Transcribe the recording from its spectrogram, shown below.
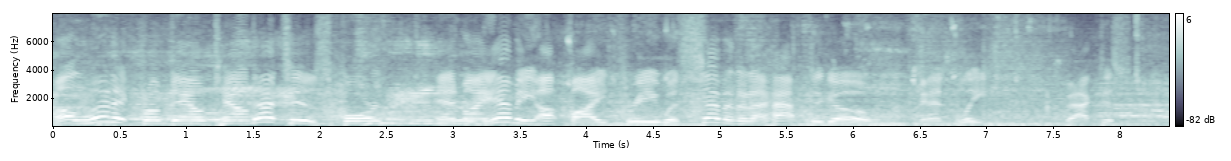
Olynyk from downtown. That's his fourth. And Miami up by three with seven and a half to go. VanVleet back to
